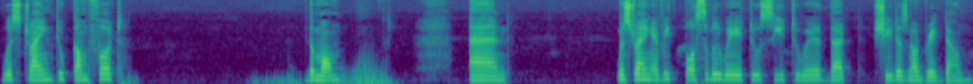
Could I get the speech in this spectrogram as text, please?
was trying to comfort the mom. And was trying every possible way to see to it that she does not break down.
